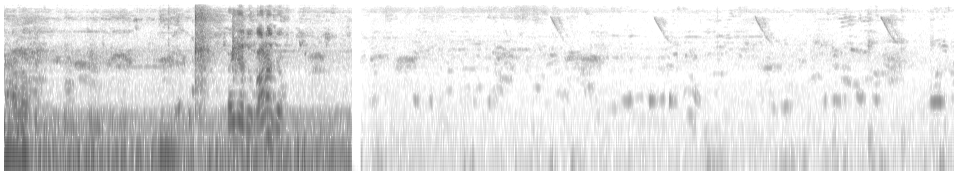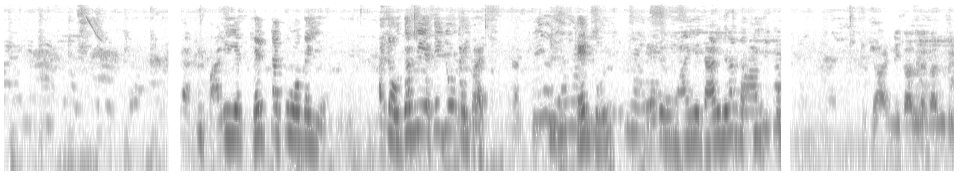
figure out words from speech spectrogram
હાલો કઈ છે દુકાનો છો पाली एक खेत तक हो गई है। अच्छा उधर भी ऐसे हो गई? भाई खेत पूरी वहाँ ये झाड़ गिरा था। झाड़ निकालने का भी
